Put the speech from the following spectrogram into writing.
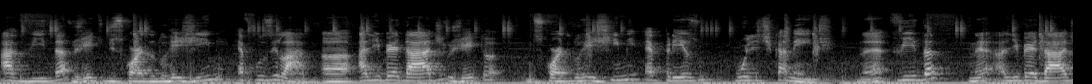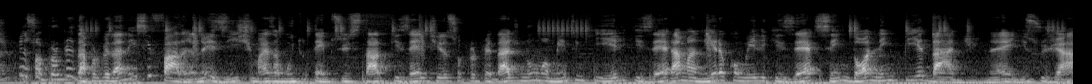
A vida, o sujeito discorda do regime, é fuzilado. Uh, a liberdade, o sujeito discorda do regime, é preso politicamente né? Vida, né? A liberdade e a sua propriedade. A propriedade nem se fala, já não existe mais há muito tempo. Se o Estado quiser, ele tira a sua propriedade no momento em que ele quiser, da maneira como ele quiser, sem dó nem piedade, né? Isso já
